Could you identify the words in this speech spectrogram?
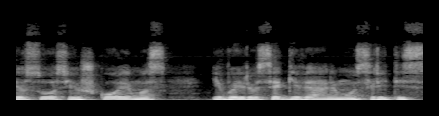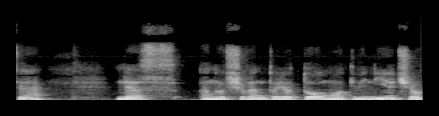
tiesos ieškojimas įvairiose gyvenimo srityse, nes anot šventojo Tomo Akviniečio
